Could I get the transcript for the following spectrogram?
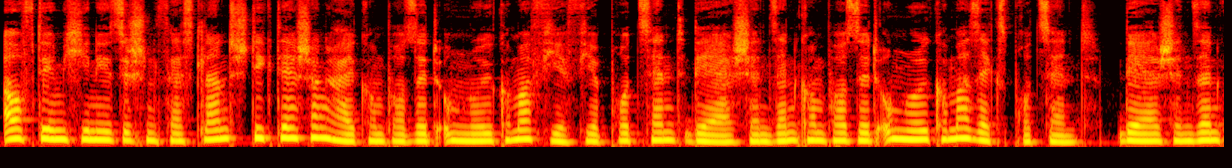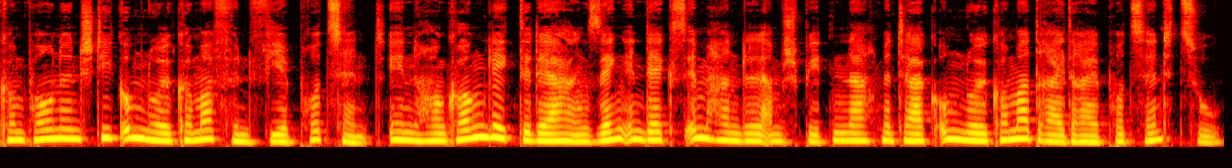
Auf dem chinesischen Festland stieg der Shanghai Composite um 0,44 Prozent, der Shenzhen Composite um 0,6 Prozent. Der Shenzhen Component stieg um 0,54 Prozent. In Hongkong legte der Hang Seng Index im Handel am späten Nachmittag um 0,33 Prozent zu.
